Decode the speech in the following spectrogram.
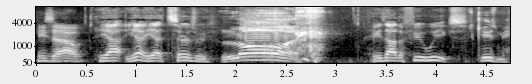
He's out. Yeah, yeah, he had surgery. Lord, he's out a few weeks. Excuse me.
